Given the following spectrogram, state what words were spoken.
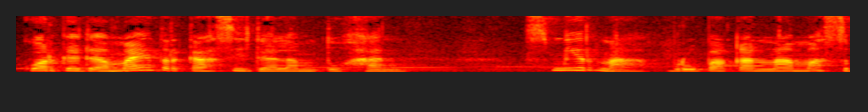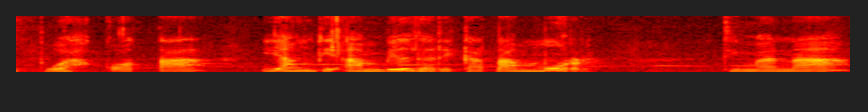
Keluarga damai terkasih dalam Tuhan. Smyrna merupakan nama sebuah kota yang diambil dari kata mur, di mana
